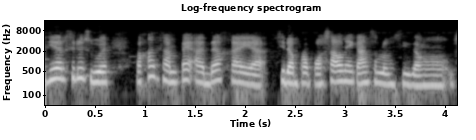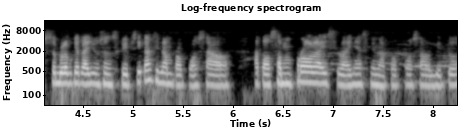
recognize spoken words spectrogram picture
dia serius gue. Bahkan sampai ada kayak sidang proposal nih kan sebelum sidang sebelum kita nyusun skripsi kan sidang proposal atau sempro lah istilahnya sidang proposal gitu.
